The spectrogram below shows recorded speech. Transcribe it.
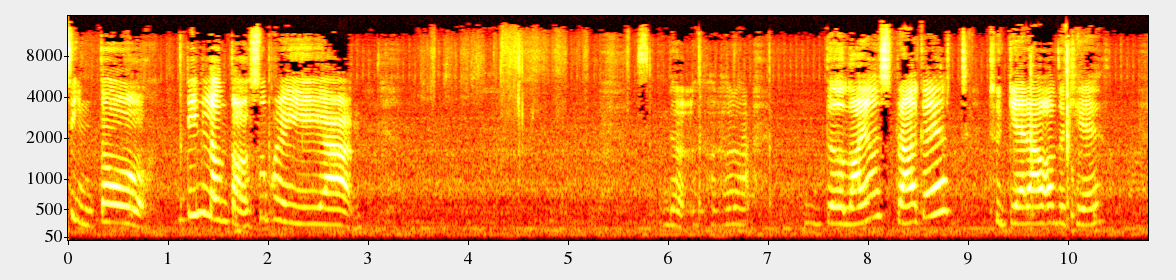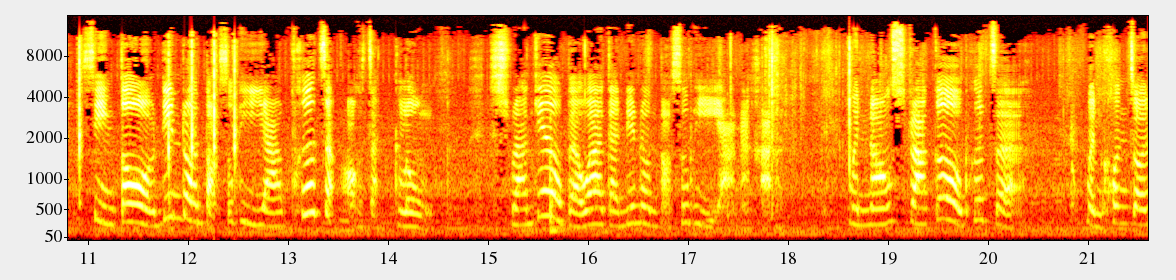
สิงโต ดิ้นรนต่อสู้พยายาม The, ขอะ The lion struggled to get out of the cave สิงโต ดิ้นรนต่อสู้พยายามเพื่อจะออกจากกรง struggle แปลว่าการดิ้นรนต่อสู้พยายามนะคะ เหมือนน้อง struggle เพื่อจะ เหมือนคนจน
